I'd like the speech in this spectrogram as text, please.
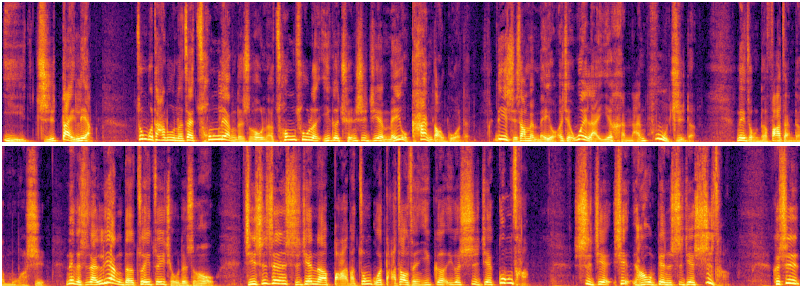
以质带量，中国大陆呢在冲量的时候呢，冲出了一个全世界没有看到过的，历史上面没有，而且未来也很难复制的。那种的发展的模式，那个是在量的追追求的时候，几十年时间呢，把把中国打造成一个一个世界工厂，世界先然后变成世界市场。可是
